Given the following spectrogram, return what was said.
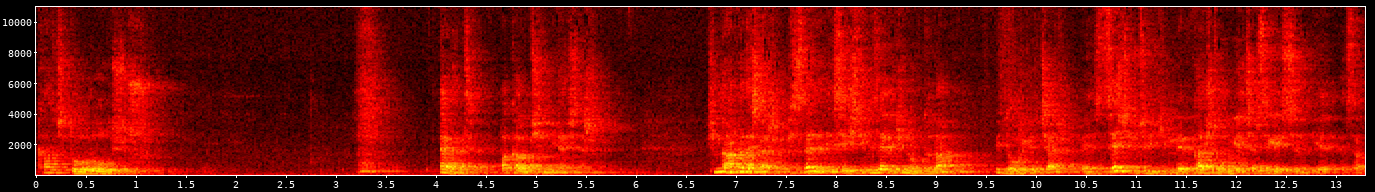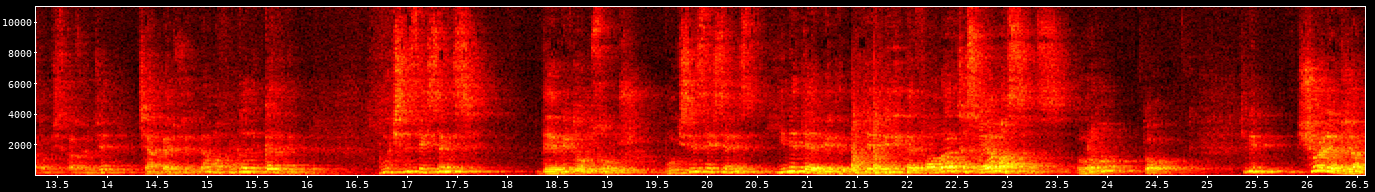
Kaç doğru oluşur? Evet, bakalım şimdi gençler. Şimdi arkadaşlar, bizler dedik seçtiğimiz her iki noktadan bir doğru geçer. E, seç bütün ikilileri kaç doğru geçerse geçsin diye hesaplamıştık az önce çember üzerinde. Ama burada dikkat edin. Bu ikisini seçseniz D1 doğrusu olur. Bu ikisini seçseniz yine D1'i. Bu D1'i defalarca sayamazsınız. Doğru mu? Doğru. Şimdi şöyle yapacağım.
